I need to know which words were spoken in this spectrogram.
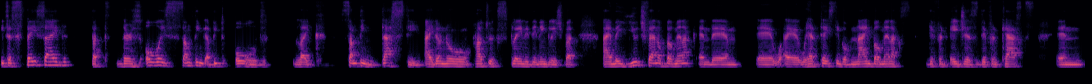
it's a Speyside, but there's always something a bit old, like something dusty. I don't know how to explain it in English, but I'm a huge fan of Balmenach, and um, uh, we had a tasting of nine Balmenachs, different ages, different casks, and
